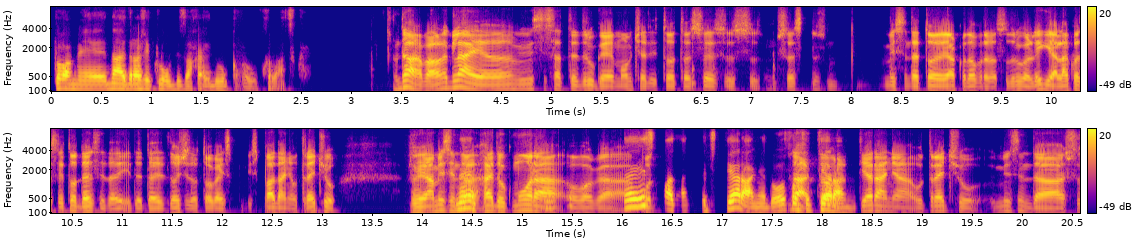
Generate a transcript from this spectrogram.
to mi je najdraži klub za Hajduka u Hrvatskoj. Da, ali gledaj, e, mislim sad te druge momčadi, to, to sve, sve, mislim da je to jako dobro da su u drugoj ligi, ali ako se to desi da, da dođe do toga ispadanja u treću, ja mislim da Hajduk mora ovoga... Ne ispada, već tjeranje, doslovce da, tjeranje. tjeranja u treću, mislim da što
